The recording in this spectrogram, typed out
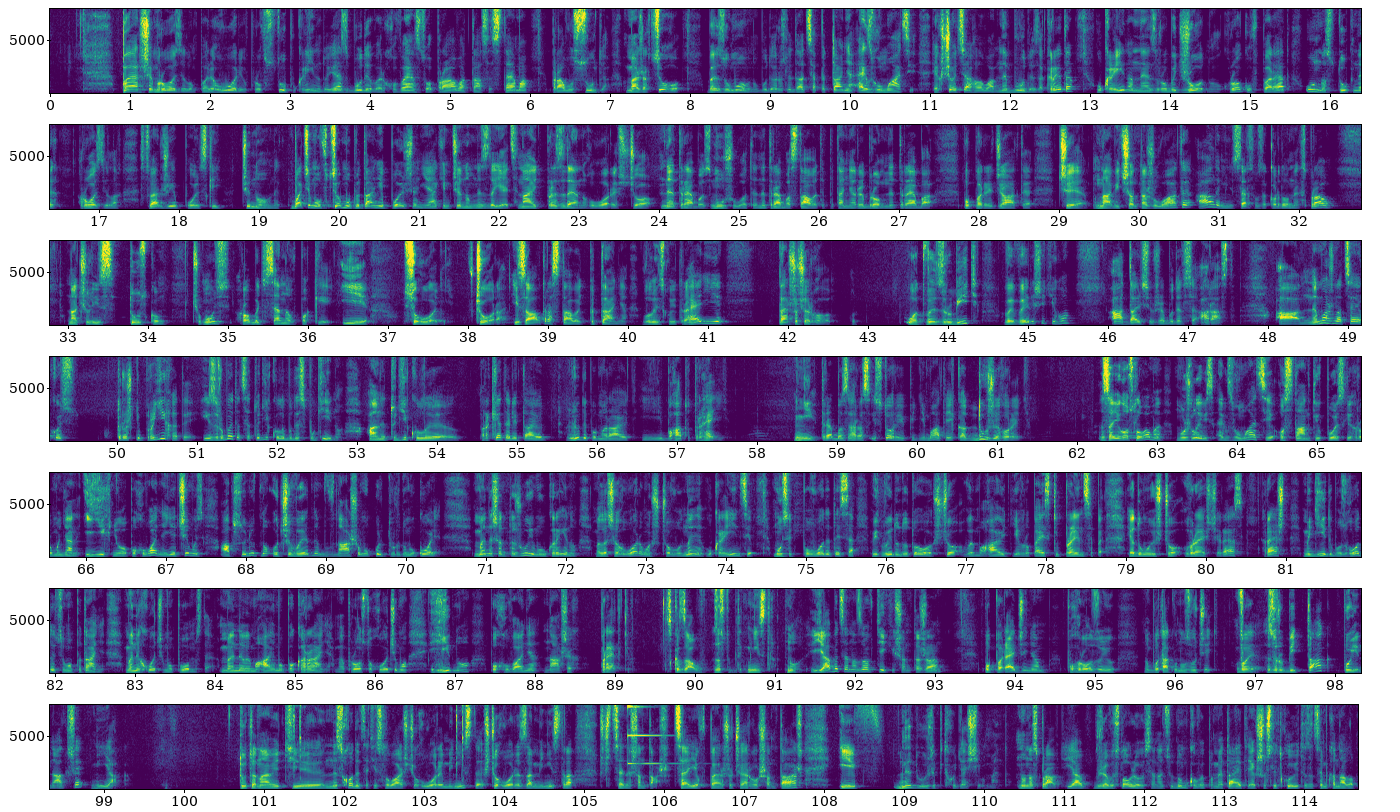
Першим розділом переговорів про вступ України до ЄС буде верховенство права та система правосуддя. В межах цього безумовно буде розглядатися питання ексгумації. Якщо ця глава не буде закрита, Україна не зробить жодного кроку вперед у наступних розділах, стверджує польський чиновник. Бачимо, в цьому питанні Польща ніяким чином не здається. Навіть президент говорить, що не треба змушувати, не треба ставити питання ребром, не треба попереджати чи навіть шантажувати. Але Міністерство закордонних справ на чолі з Туском чомусь робить все навпаки. І сьогодні, вчора і завтра ставить питання волинської трагедії першочерговим. От ви зробіть, ви вирішіть його, а далі вже буде все гаразд. А не можна це якось трошки проїхати і зробити це тоді, коли буде спокійно, а не тоді, коли ракети літають, люди помирають і багато трагедій. Ні, треба зараз історію піднімати, яка дуже горить. За його словами, можливість ексгумації останків польських громадян і їхнього поховання є чимось абсолютно очевидним в нашому культурному колі. Ми не шантажуємо Україну, ми лише говоримо, що вони, українці, мусять поводитися відповідно до того, що вимагають європейські принципи. Я думаю, що врешті-решт решт ми дійдемо згоди в цьому питанні. Ми не хочемо помсти, ми не вимагаємо покарання. Ми просто хочемо гідного поховання наших предків сказав заступник міністра. Ну, я би це назвав тільки шантажем, попередженням, погрозою. Ну, бо так воно звучить. Ви зробіть так, бо інакше ніяк. Тут навіть е, не сходиться ті слова, що говорить міністр, що говорить замміністра, що це не шантаж. Це є в першу чергу шантаж і не дуже підходящий момент. Ну насправді я вже висловлювався на цю думку. Ви пам'ятаєте, якщо слідкуєте за цим каналом,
